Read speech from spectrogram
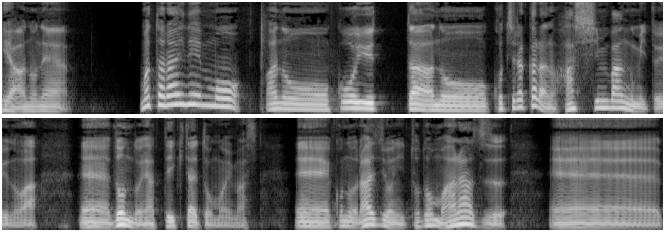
いや、あのね、また来年も、あの、こういった、あの、こちらからの発信番組というのは、えー、どんどんやっていきたいと思います。えー、このラジオにとどまらず、え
